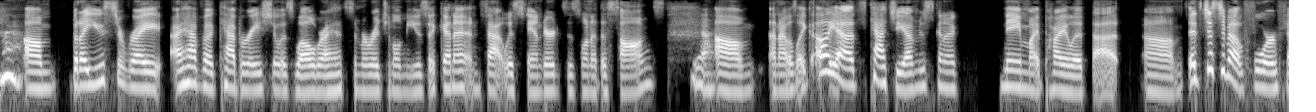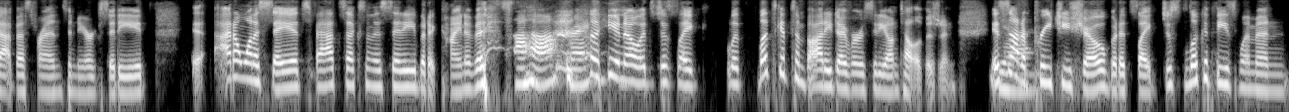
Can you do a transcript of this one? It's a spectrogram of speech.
Um, but I used to write. I have a cabaret show as well where I had some original music in it, and Fat with Standards is one of the songs. yeah. Um, and I was like, oh yeah, it's catchy. I'm just gonna name my pilot that. Um, it's just about four fat best friends in New York City. I don't want to say it's fat Sex in the City, but it kind of is. Uh-huh. Right. you know, it's just like let, let's get some body diversity on television. It's not a preachy show, but it's like just look at these women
